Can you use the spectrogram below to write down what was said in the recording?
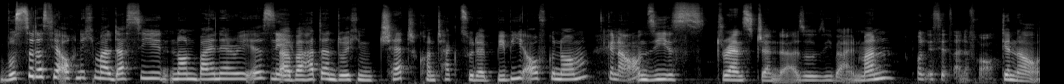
wusste das ja auch nicht mal, dass sie non-binary ist, Nee. aber hat dann durch einen Chat Kontakt zu der Bibi aufgenommen. Genau. Und sie ist transgender, also sie war ein Mann. Und ist jetzt eine Frau. Genau.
